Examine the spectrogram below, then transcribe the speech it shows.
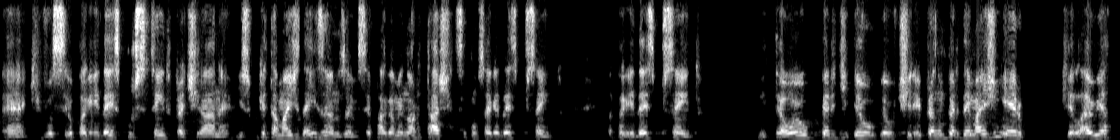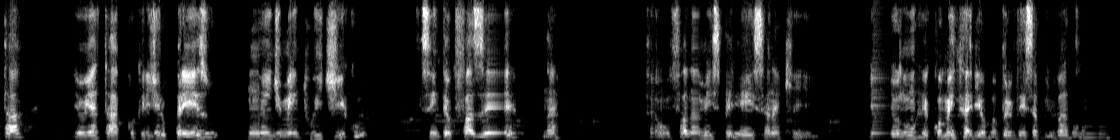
É, que você, eu paguei 10% para tirar, né? Isso porque está mais de 10 anos. Aí você paga a menor taxa que você consegue é 10%. Eu paguei 10%. Então eu perdi, eu, eu tirei para não perder mais dinheiro. Porque lá eu ia estar tá, eu ia estar tá com aquele dinheiro preso, um rendimento ridículo, sem ter o que fazer, né? Então, falo da minha experiência, né? Que eu não recomendaria uma previdência privada, não.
